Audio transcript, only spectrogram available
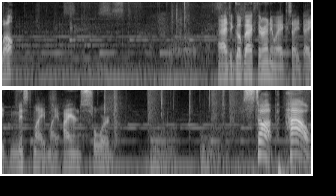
Well, I had to go back there anyway because I, I missed my, my iron sword. Stop! How?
